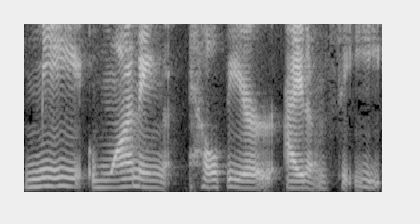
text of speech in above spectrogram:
me wanting healthier items to eat.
